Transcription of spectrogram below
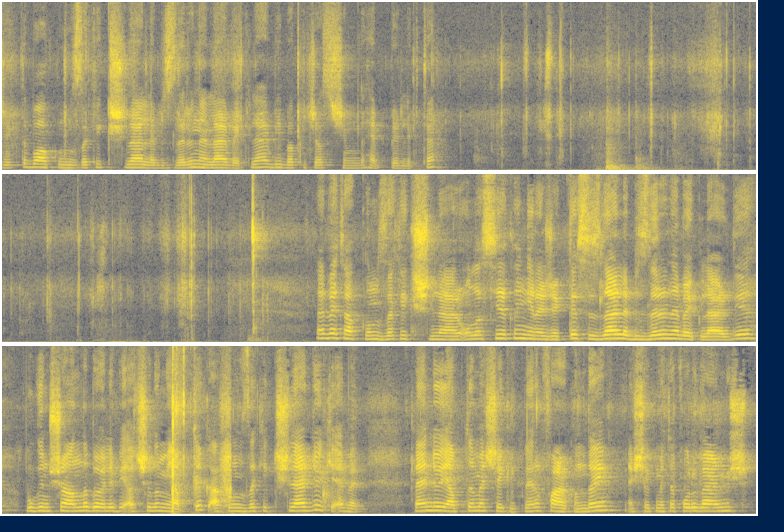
gelecekte bu aklımızdaki kişilerle bizleri neler bekler? Bir bakacağız şimdi hep birlikte. Evet aklımızdaki kişiler olası yakın gelecekte sizlerle bizleri ne bekler diye bugün şu anda böyle bir açılım yaptık. Aklımızdaki kişiler diyor ki evet ben diyor yaptığım eşekliklerin farkındayım. Eşek metaforu vermiş.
